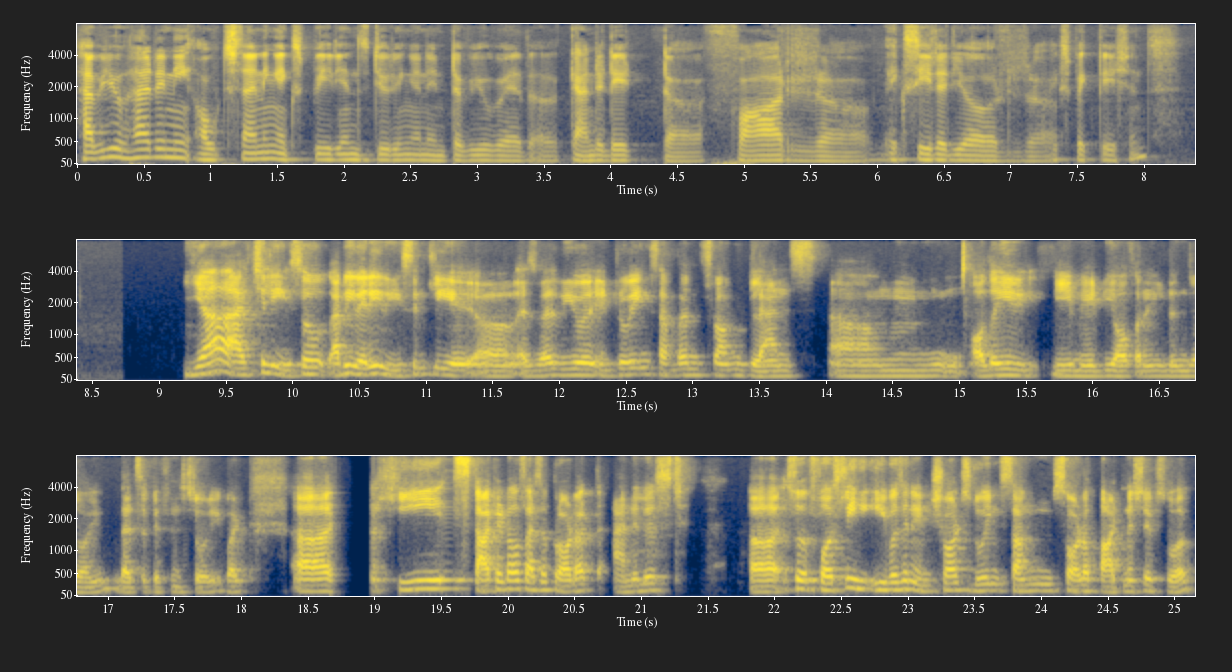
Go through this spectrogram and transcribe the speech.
Have you had any outstanding experience during an interview where the candidate uh, far uh, exceeded your uh, expectations? Yeah, actually. So, I mean, very recently uh, as well, we were interviewing someone from Glance. Um, although he, he made the offer and he didn't join, that's a different story. But uh, he started off as a product analyst uh, so firstly, he was in InShorts doing some sort of partnerships work,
